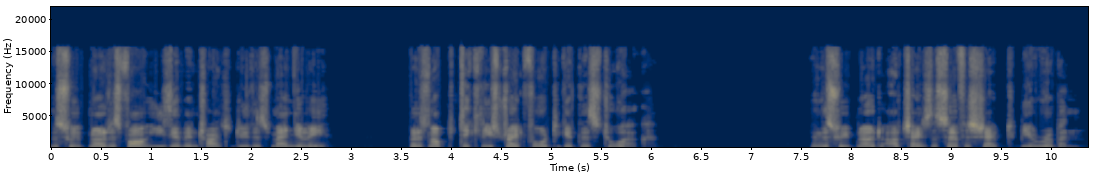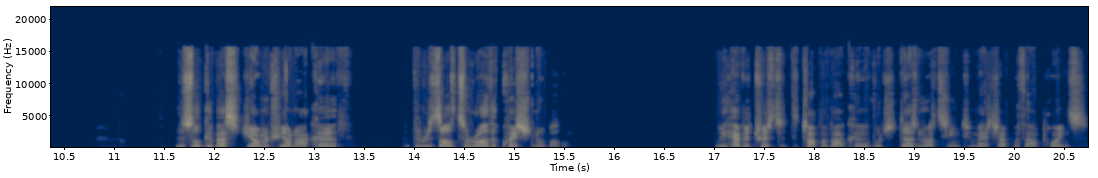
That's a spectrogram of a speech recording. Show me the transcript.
The sweep node is far easier than trying to do this manually, but it's not particularly straightforward to get this to work. In the sweep node, I'll change the surface shape to be a ribbon. This will give us geometry on our curve, but the results are rather questionable. We have a twist at the top of our curve which does not seem to match up with our points,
